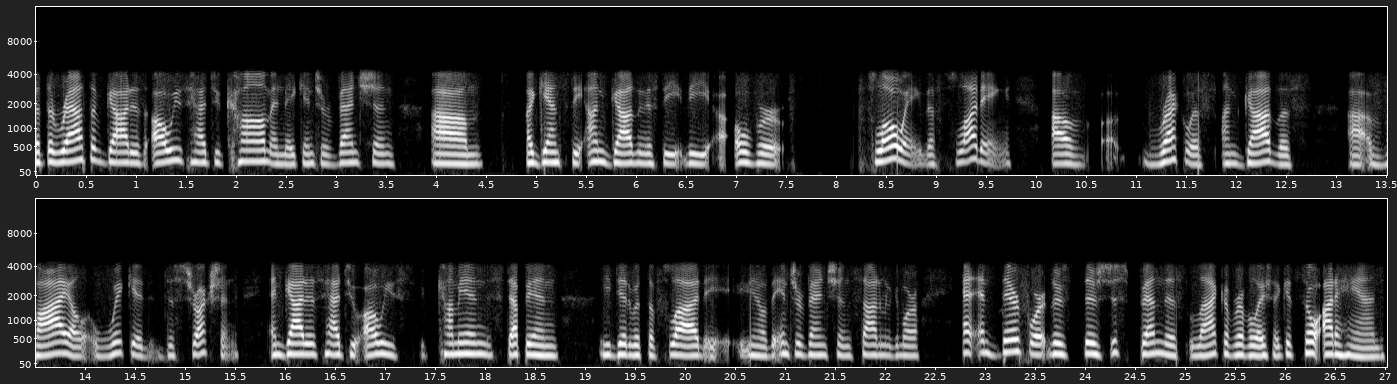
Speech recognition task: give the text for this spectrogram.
that the wrath of God has always had to come and make intervention um, against the ungodliness, the the uh, overflowing, the flooding of uh, reckless, ungodless, uh, vile, wicked destruction. And God has had to always come in, step in. He did with the flood, you know, the intervention, Sodom and Gomorrah, and, and therefore there's there's just been this lack of revelation. It gets so out of hand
